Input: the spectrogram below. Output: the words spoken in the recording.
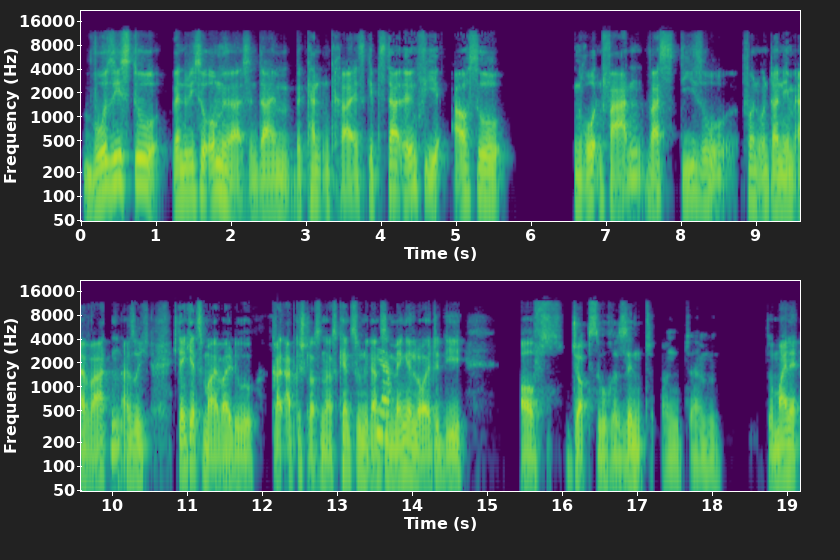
Wo siehst du, wenn du dich so umhörst in deinem Bekanntenkreis, gibt es da irgendwie auch so einen roten Faden, was die so von Unternehmen erwarten? Also ich, ich denke jetzt mal, weil du gerade abgeschlossen hast, kennst du eine ganze ja. Menge Leute, die auf Jobsuche sind. Und ähm, so meine,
